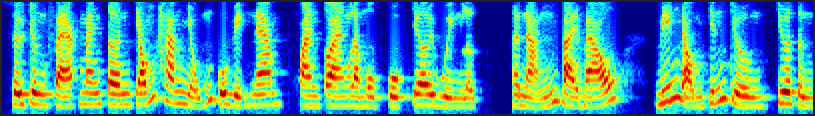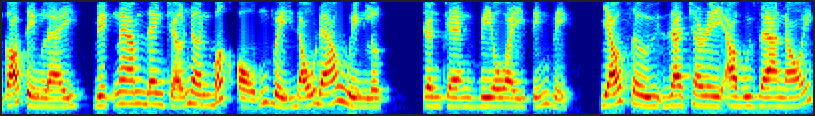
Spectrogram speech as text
sự trừng phạt mang tên chống tham nhũng của Việt Nam hoàn toàn là một cuộc chơi quyền lực. Hình ảnh bài báo Biến động chính trường chưa từng có tiền lệ, Việt Nam đang trở nên bất ổn vì đấu đá quyền lực trên trang VOA tiếng Việt. Giáo sư Zachary Abuja nói,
